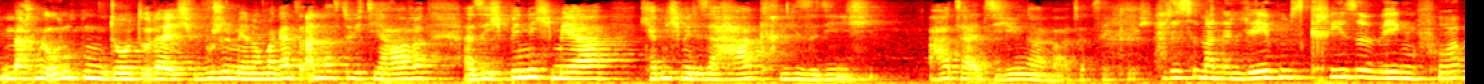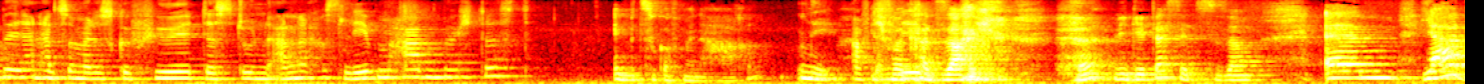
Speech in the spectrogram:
mache mir unten dort oder ich wuschel mir nochmal ganz anders durch die Haare. Also ich bin nicht mehr, ich habe nicht mehr diese Haarkrise, die ich hatte, als ich jünger war tatsächlich. Hattest du immer eine Lebenskrise wegen Vorbildern? Hattest du immer das Gefühl, dass du ein anderes Leben haben möchtest? In Bezug auf meine Haare? Nee, auf Ich wollte gerade sagen, hä? wie geht das jetzt zusammen? Ähm, ja,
